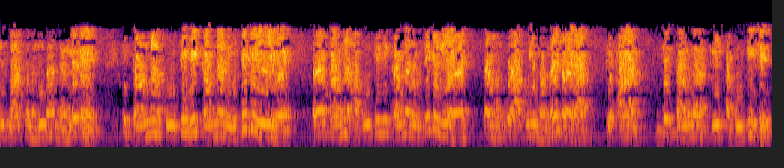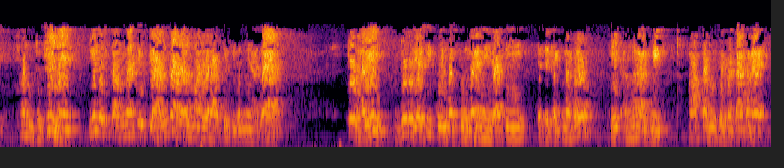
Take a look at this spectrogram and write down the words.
इस बात को भली बात जान लेते हैं कि कामना पूर्ति भी कामना निवृत्ति के लिए ही है। और कामना आपूर्ति भी कामना निवृत्ति के लिए है, तब हमको आपको ये मानना ही पड़ेगा कि आज जिस कामना की आपूर्ति से हम दुखी हैं, ये उस कामना के त्याग का अगर हमारे और आपके जीवन में आ जाए तो भाई, दुख जैसी कोई वस्तु रह नहीं जाती। ऐसे कल्पना करो एक अंधा आदमी आपका मुख देखना है।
